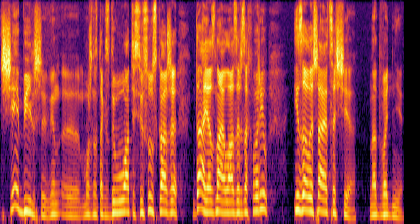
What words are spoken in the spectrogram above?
ще більше він, е, можна так здивуватись, Ісус каже, да, я знаю, Лазар захворів, і залишається ще на два дні.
